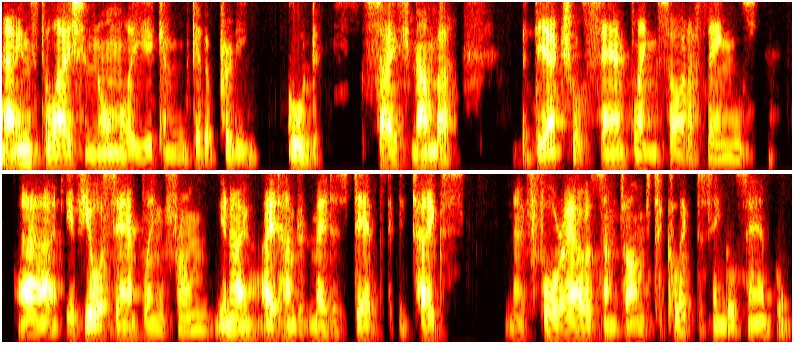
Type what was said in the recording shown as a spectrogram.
Now, installation, normally you can get a pretty good, safe number, but the actual sampling side of things, uh, if you're sampling from, you know, 800 meters depth, it takes, you know, four hours sometimes to collect a single sample.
